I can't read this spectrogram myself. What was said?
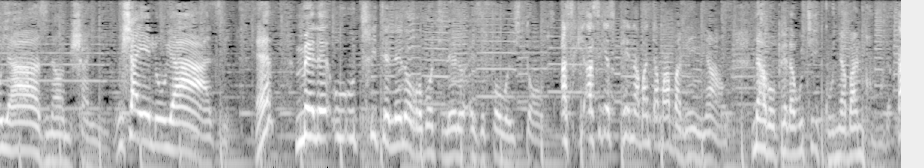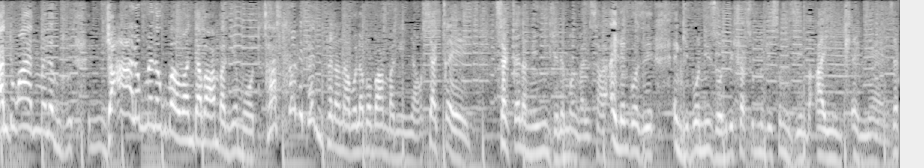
uyazi nawe mshayeli. Mshayeli uyazi. Eh? Kumele u- utreat lelo robot lelo as a four way stops asike sipheni abantu abahamba ngeenyawo nabo phela ukuthi igunya bandlula. Kanti waye kumele njalo kumele kuba abantu abahamba ngemoto? Cha sihlonipheni phela nabo labo abahamba ngeenyawo siyacela. Siyacela ngenye indlela emangalisayo. Ayi le ngozi engibona izolo ibihlathululisa umzimba ayinhle neze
